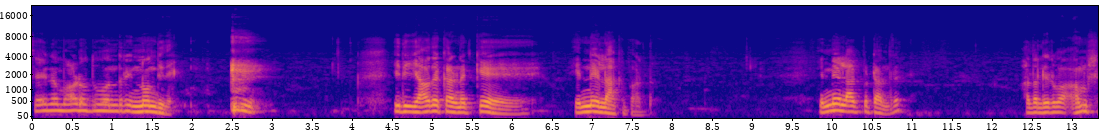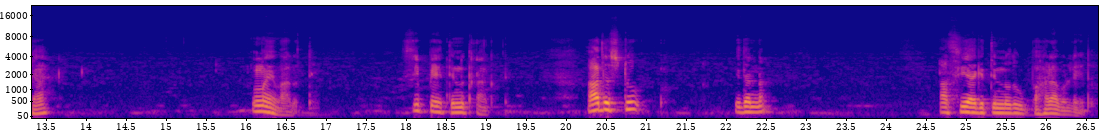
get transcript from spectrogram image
ಸೇವನೆ ಮಾಡೋದು ಅಂದರೆ ಇನ್ನೊಂದಿದೆ. ಇದು ಯಾವುದೇ ಕಾರಣಕ್ಕೆ ಎಣ್ಣೆಯಲ್ಲಿ ಹಾಕಬಾರ್ದು. ಎಣ್ಣೆಯಲ್ಲಿ ಹಾಕ್ಬಿಟ್ಟ ಅಂದರೆ ಅದರಲ್ಲಿರುವ ಅಂಶ ಮಯವಾಗುತ್ತೆ ಸಿಪ್ಪೆ ತಿನ್ನೋ ಥರ ಆಗುತ್ತೆ. ಆದಷ್ಟು ಇದನ್ನು ಹಸಿಯಾಗಿ ತಿನ್ನೋದು ಬಹಳ ಒಳ್ಳೆಯದು.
